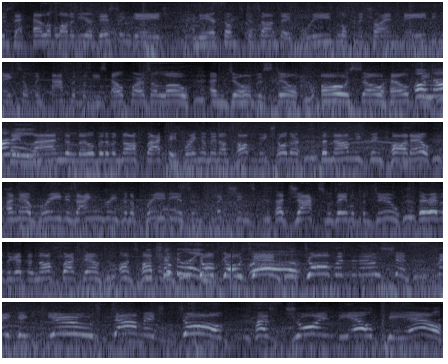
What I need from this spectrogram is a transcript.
used a hell of a lot of your disengage. And here comes Kassadin. Breathe looking to try and maybe make something happen, but these health bars are low, and Dove is still oh so healthy. Oh, Nami. They land a little bit of a knockback. They bring them in on top of each other. The Nami's been caught out, and now Breathe is angry for the previous inflictions that Jax was able to do. They're able to get the knockback down on top They're of them. trickling. Dove goes in. Dove and Nushin making huge damage. Dove has joined the LPL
